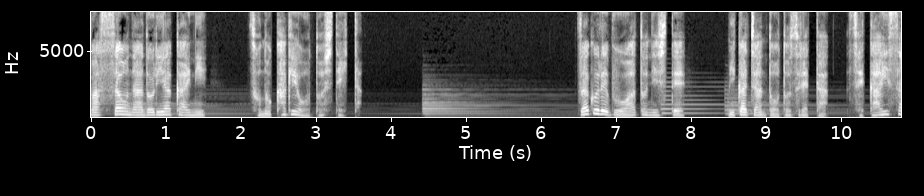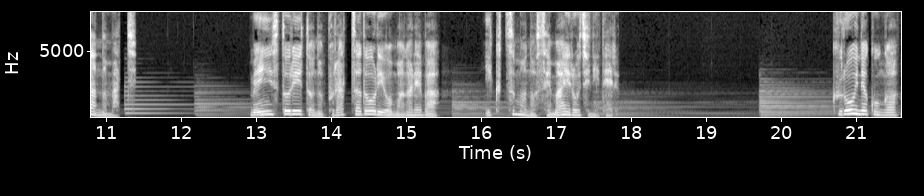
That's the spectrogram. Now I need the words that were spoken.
真っ青なアドリア海にその影を落としていた。ザグレブを後にしてミカちゃんと訪れた世界遺産の街。メインストリートのプラッツァ通りを曲がればいくつもの狭い路地に出る。黒い猫が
